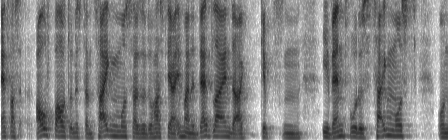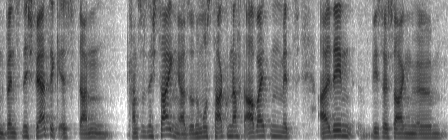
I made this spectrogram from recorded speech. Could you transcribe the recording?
etwas aufbaut und es dann zeigen muss. Also du hast ja immer eine Deadline, da gibt es ein Event, wo du es zeigen musst. Und wenn es nicht fertig ist, dann kannst du es nicht zeigen. Also du musst Tag und Nacht arbeiten mit all den, wie soll ich sagen, ähm,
